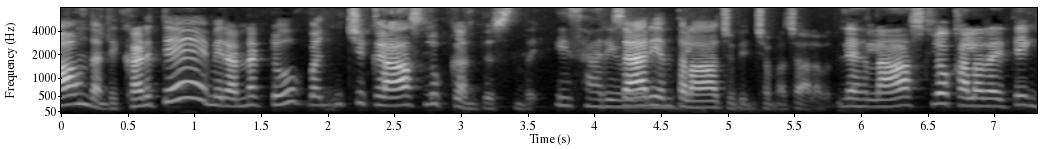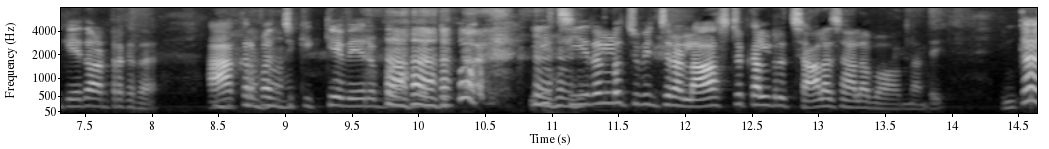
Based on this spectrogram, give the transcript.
బాగుందండి. కడితే మీరు అన్నట్టు మంచి క్లాస్ లుక్ అనిపిస్తుంది. ఈ సారీ శారీ ఎంతలా చూపించమ్మా చాలా బాగుంది. లే లాస్ట్లో కలర్ అయితే ఇంకేదో అంటారు కదా. ఆఖరి పంచి కిక్కే వేరే ఈ చీరల్లో చూపించిన లాస్ట్ కలర్ చాలా చాలా బాగుందండి. ఇంకా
